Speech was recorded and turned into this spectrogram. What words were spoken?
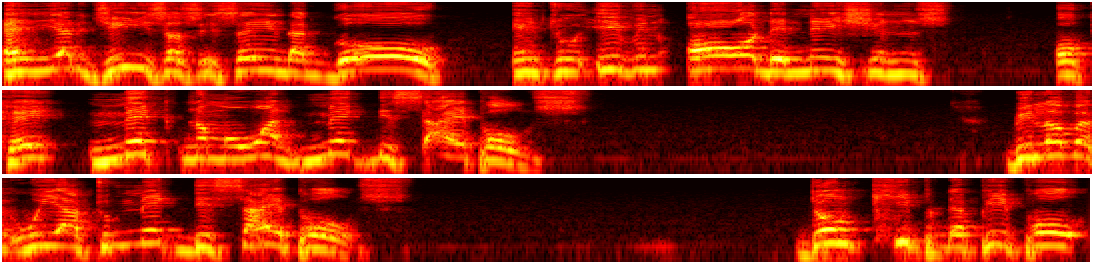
And yet Jesus is saying that go into even all the nations, okay? Make, number one, make disciples. Beloved, we are to make disciples. Don't keep the people,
